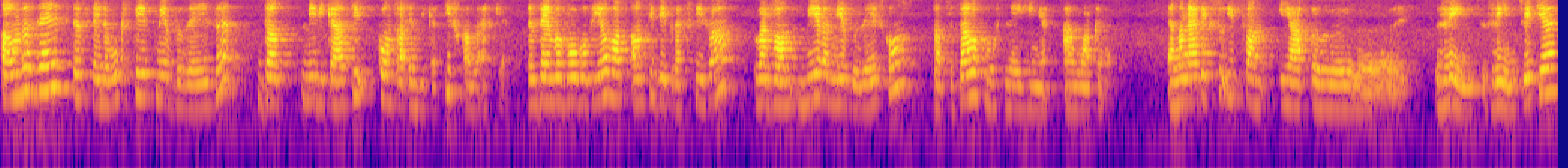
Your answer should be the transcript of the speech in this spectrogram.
Anderzijds zijn er ook steeds meer bewijzen dat medicatie contra-indicatief kan werken. Er zijn bijvoorbeeld heel wat antidepressiva waarvan meer en meer bewijs komt dat ze zelfmoordneigingen aanwakkeren. En dan heb ik zoiets van, ja, uh, vreemd, vreemd. Weet je,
